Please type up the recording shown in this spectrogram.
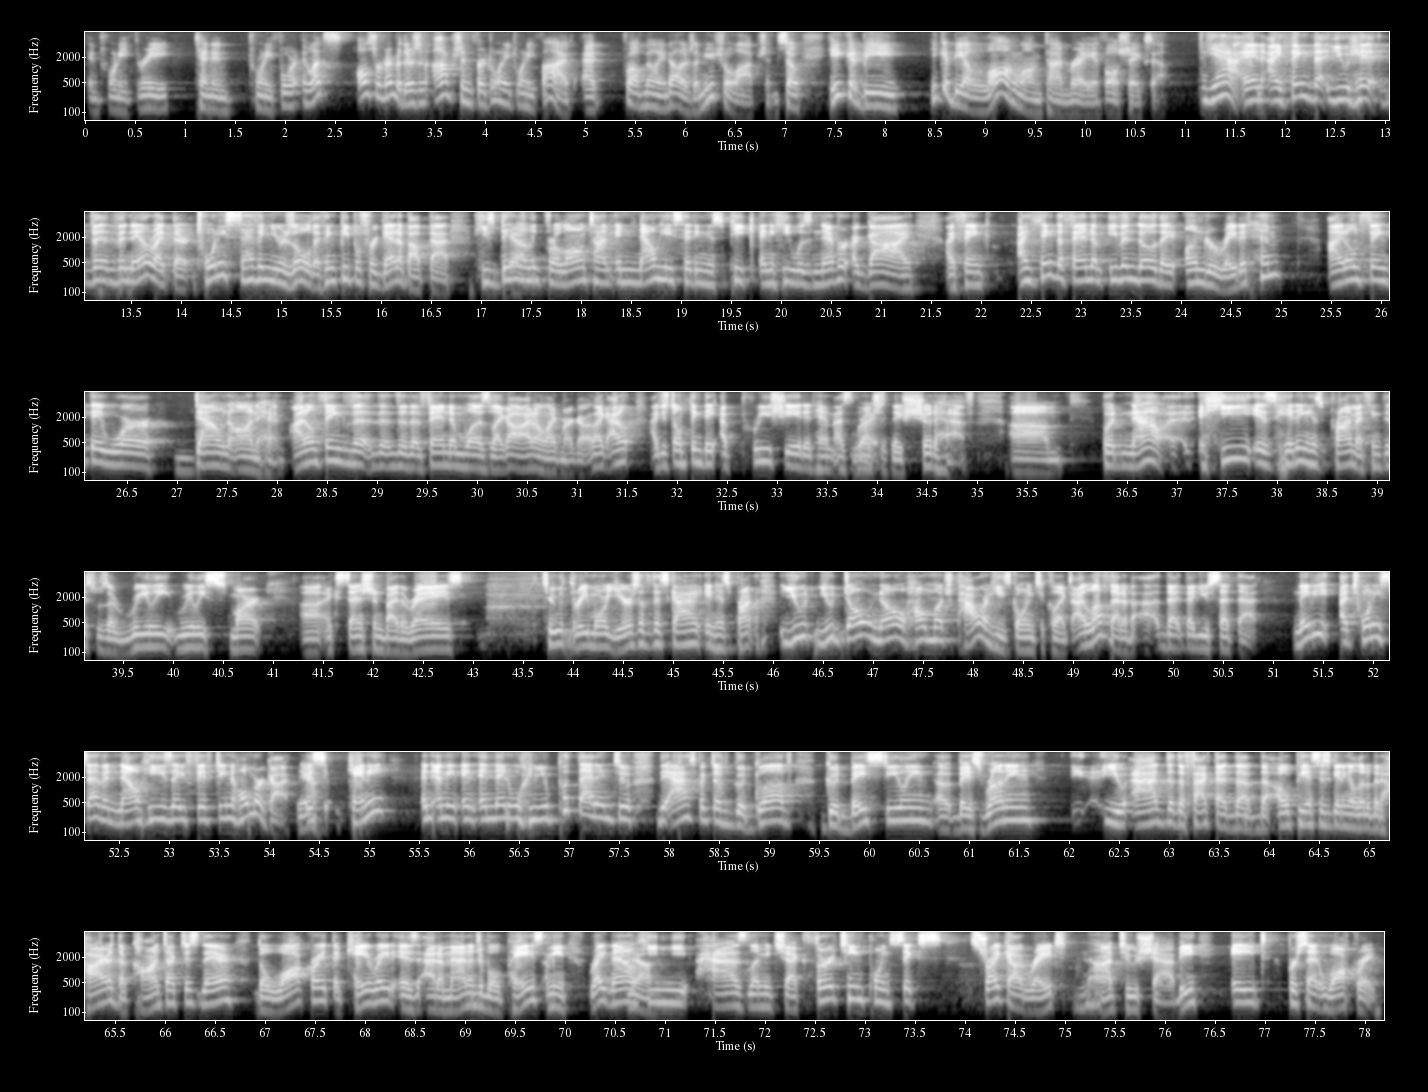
in 23 10 and 24. And let's also remember there's an option for 2025 at $12 million, a mutual option. So he could be he could be a long, long time Ray if all shakes out. Yeah, and I think that you hit the the nail right there. 27 years old. I think people forget about that. He's been yeah. in the league for a long time and now he's hitting his peak and he was never a guy, I think I think the fandom even though they underrated him, I don't think they were down on him. I don't think the the, the, the fandom was like, oh, I don't like Margot. Like I don't. I just don't think they appreciated him as right. much as they should have. Um, but now uh, he is hitting his prime. I think this was a really really smart uh, extension by the Rays. Two, three more years of this guy in his prime. You you don't know how much power he's going to collect. I love that about uh, that that you said that. Maybe at 27, now he's a 15 homer guy. Yeah. Is, can he? And I mean, and, and then when you put that into the aspect of good glove, good base stealing, uh, base running, you add the, the fact that the, the OPS is getting a little bit higher, the contact is there, the walk rate, the K rate is at a manageable pace. I mean, right now yeah. he has, let me check, 13.6 strikeout rate, not too shabby, 8% walk rate.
